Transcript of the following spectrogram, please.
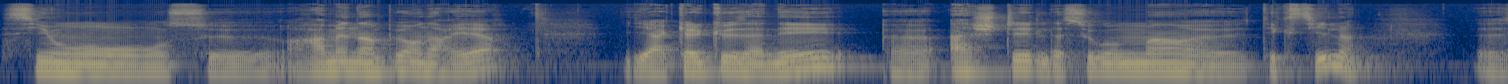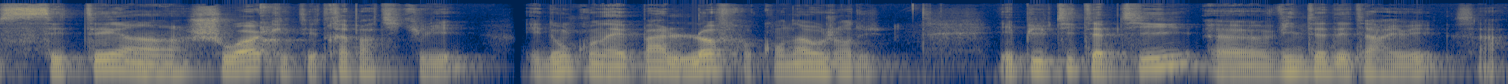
Si on se ramène un peu en arrière, il y a quelques années, euh, acheter de la seconde main euh, textile, euh, c'était un choix qui était très particulier. Et donc, on n'avait pas l'offre qu'on a aujourd'hui. Et puis petit à petit, Vinted est arrivé. Ça a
